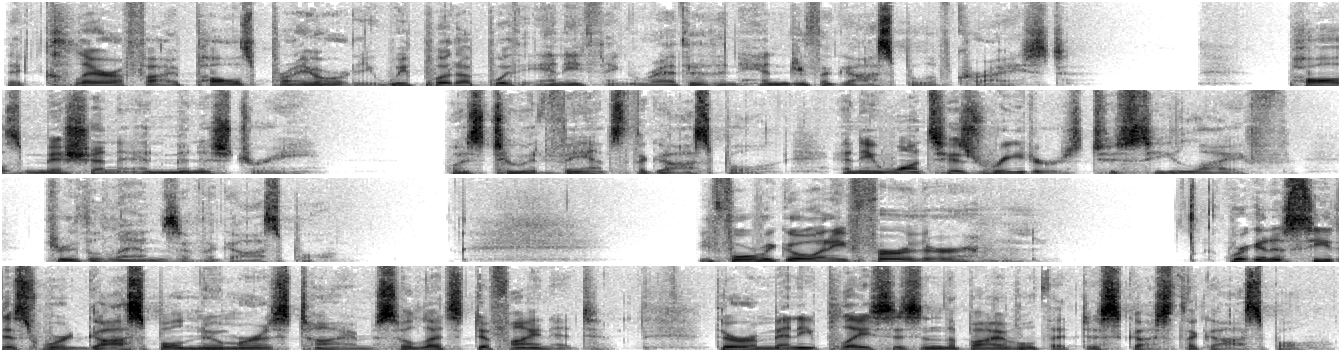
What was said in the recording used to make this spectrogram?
that clarify Paul's priority. We put up with anything rather than hinder the gospel of Christ. Paul's mission and ministry was to advance the gospel, and he wants his readers to see life through the lens of the gospel. Before we go any further, we're going to see this word gospel numerous times, so let's define it. There are many places in the Bible that discuss the gospel.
